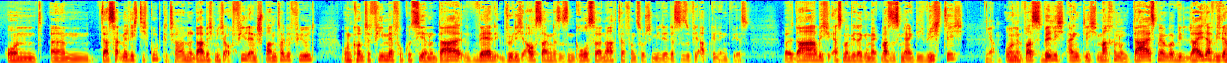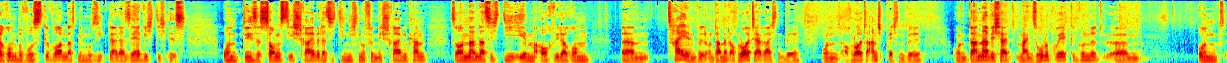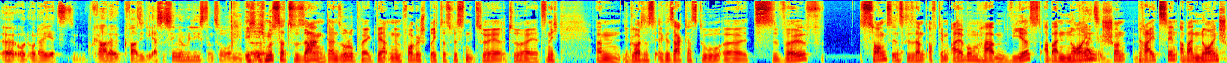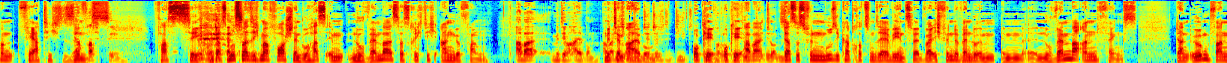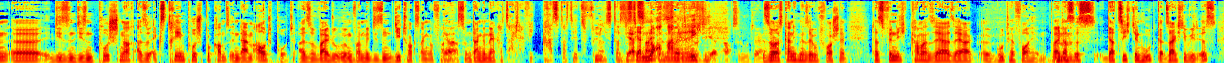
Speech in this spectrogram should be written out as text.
Und ähm, das hat mir richtig gut getan und da habe ich mich auch viel entspannter gefühlt und konnte viel mehr fokussieren. Und da wär- würde ich auch sagen, das ist ein großer Nachteil von Social Media, dass du so viel abgelenkt wirst. Weil da habe ich erstmal wieder gemerkt, was ist mir eigentlich wichtig Ja, und ja. was will ich eigentlich machen. Und da ist mir aber leider wiederum bewusst geworden, dass mir Musik leider sehr wichtig ist. Und diese Songs, die ich schreibe, dass ich die nicht nur für mich schreiben kann, sondern dass ich die eben auch wiederum ähm, teilen will und damit auch Leute erreichen will und auch Leute ansprechen will. Und dann habe ich halt mein Solo-Projekt gegründet ähm, und äh, oder jetzt gerade quasi die erste Single released und so. Und, Ich, äh, ich muss dazu sagen, dein Soloprojekt, wir hatten im Vorgespräch, das wissen die Zuhörer, Zuhörer jetzt nicht, ähm, du hattest äh, gesagt, dass du äh, zwölf Songs insgesamt auf dem Album haben wirst, aber neun 13. schon, 13, aber neun schon fertig ja, sind. fast zehn. Fast zehn. Und das muss man sich mal vorstellen. Du hast im November ist das richtig angefangen. Aber mit dem Album. Aber mit dem Album. Digital De- okay, okay, aber das ist für einen Musiker trotzdem sehr erwähnenswert, weil ich finde, wenn du im, im äh, November anfängst, dann irgendwann äh, diesen diesen Push nach, also extrem Push bekommst in deinem Output, also weil du irgendwann mit diesem Detox angefangen Mhm. Ja. hast und dann gemerkt hast, Alter, wie krass das jetzt fließt, das In ist ja Zeit noch mal es ein richtig Absolut, ja. so, das kann ich mir sehr gut vorstellen. Das finde ich, kann man sehr, sehr äh, gut hervorheben. Weil Mhm. das ist, da ziehe ich den Hut, sag ich dir, wie es ist,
